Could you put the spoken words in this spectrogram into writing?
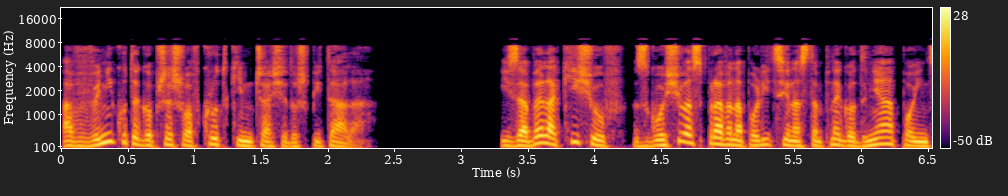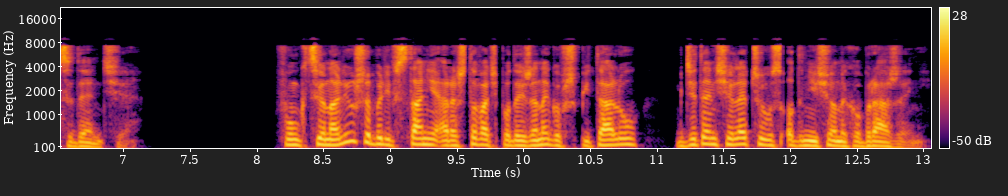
a w wyniku tego przeszła w krótkim czasie do szpitala. Izabela Kisiów zgłosiła sprawę na policję następnego dnia po incydencie. Funkcjonariusze byli w stanie aresztować podejrzanego w szpitalu, gdzie ten się leczył z odniesionych obrażeń.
